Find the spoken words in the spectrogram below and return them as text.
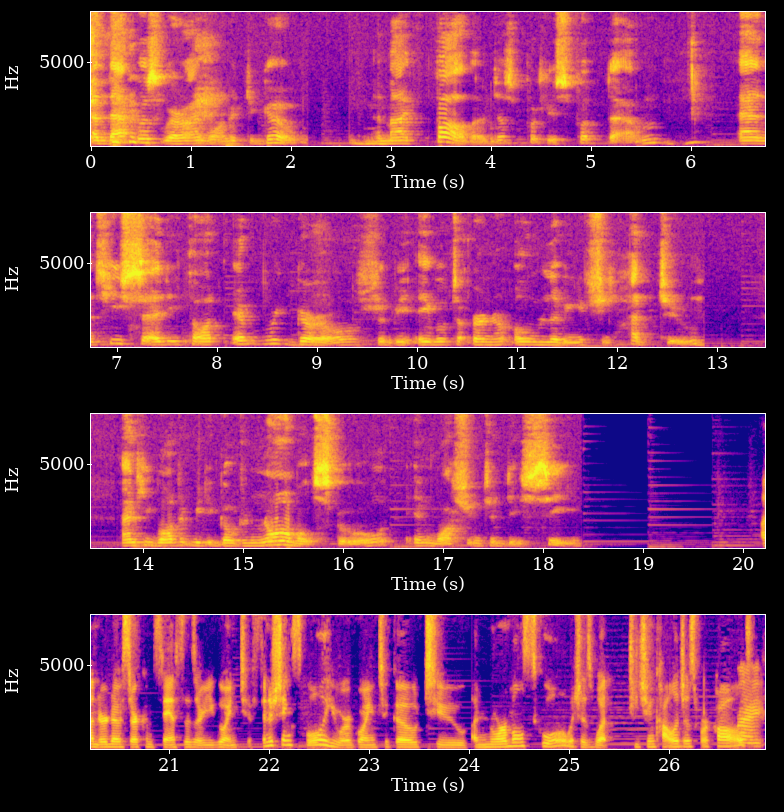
And that was where I wanted to go. And my father just put his foot down and he said he thought every girl should be able to earn her own living if she had to. And he wanted me to go to normal school in Washington, D.C. under no circumstances are you going to finishing school. You are going to go to a normal school, which is what teaching colleges were called, Right.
